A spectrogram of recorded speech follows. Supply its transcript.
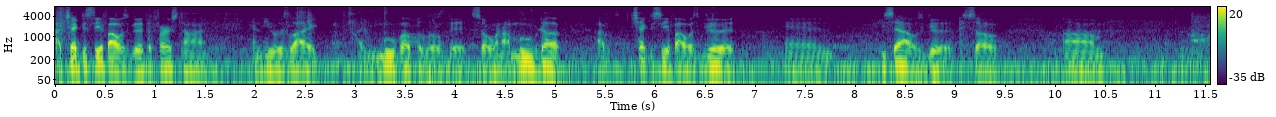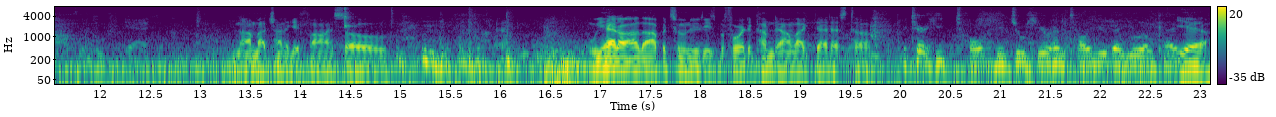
I checked to see if I was good the first time, and he was like, like move up a little bit. So when I moved up, I checked to see if I was good, and he said I was good. So, um, no, I'm not trying to get fined. So we had our other opportunities before it to come down like that. That's tough. But Terry, he told. Did you hear him tell you that you were okay? Yeah,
